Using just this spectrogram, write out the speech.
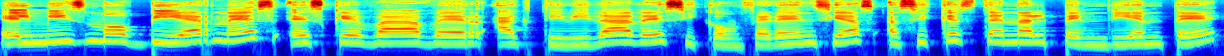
El mismo viernes es que va a haber actividades y conferencias, así que estén al pendiente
